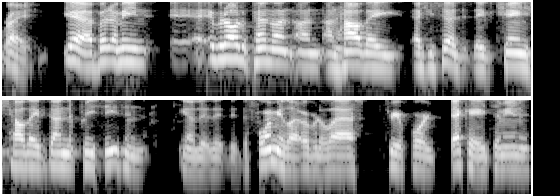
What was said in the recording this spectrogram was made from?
Right. Yeah, but I mean, it, would all depend on on on how they, as you said, they've changed how they've done the preseason. You know, the the, the formula over the last three or four decades. I mean,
